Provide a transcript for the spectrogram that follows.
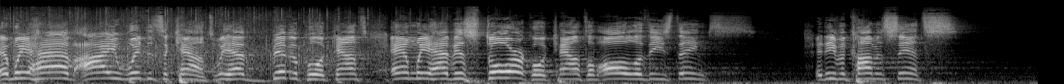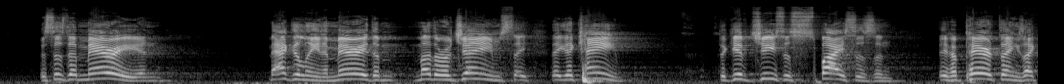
And we have eyewitness accounts, we have biblical accounts, and we have historical accounts of all of these things. And even common sense. It says that Mary and Magdalene and Mary, the mother of James, they, they, they came to give Jesus spices and they prepared things like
